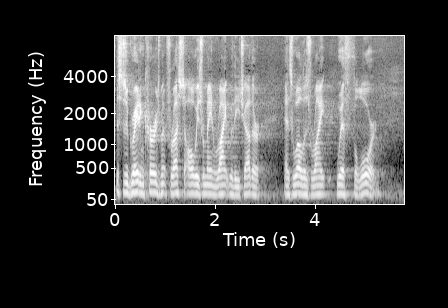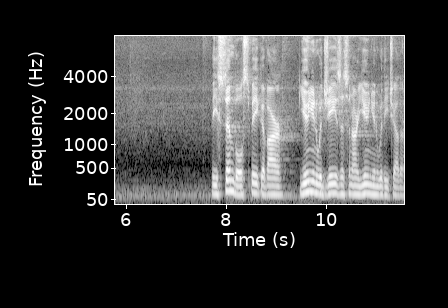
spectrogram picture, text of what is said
This is a great encouragement for us to always remain right with each other as well as right with the Lord. These symbols speak of our union with Jesus and our union with each other.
